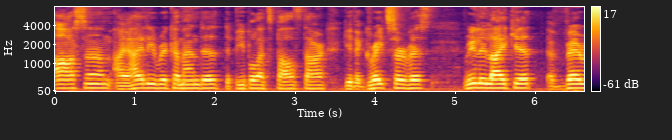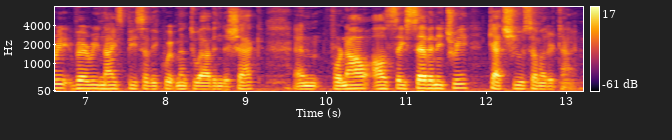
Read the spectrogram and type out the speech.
awesome. I highly recommend it. The people at Palstar give a great service. Really like it. A very, very nice piece of equipment to have in the shack. And for now, I'll say 73. Catch you some other time.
